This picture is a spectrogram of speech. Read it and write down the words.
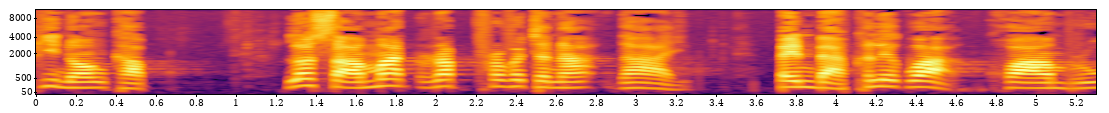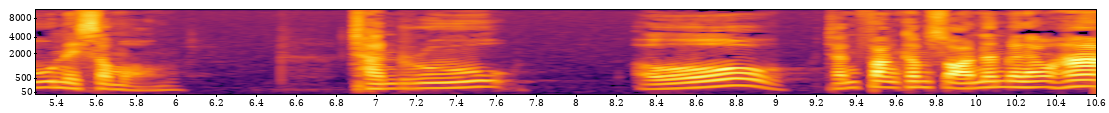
พี่น้องครับ เราสามารถรับพระวจนะได้ เป็นแบบเขาเรียกว่า ความรู้ในสมอง ฉันรู้ โอ้ ฉันฟังคำสอนนั้นไปแล้วห้า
